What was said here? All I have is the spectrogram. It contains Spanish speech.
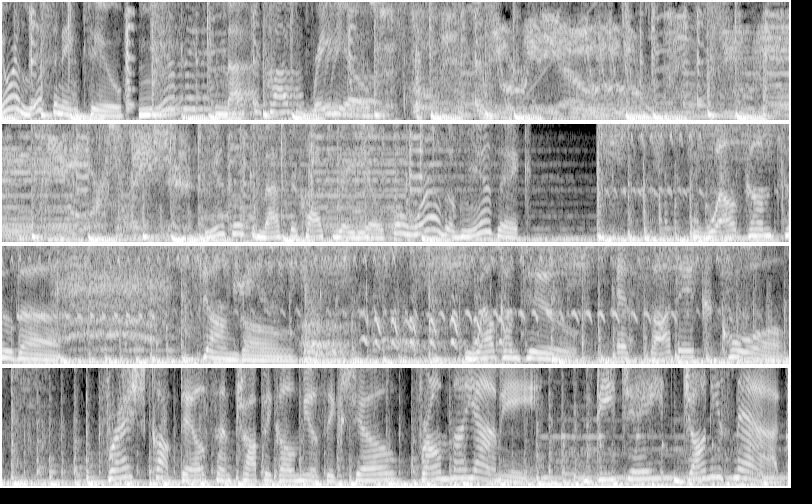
You're listening to Music Masterclass Radio. This is your radio. Your station. Music Masterclass Radio, the world of music. Welcome to the jungle. Welcome to Exotic Cool. Fresh cocktails and tropical music show from Miami. DJ Johnny Snack.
